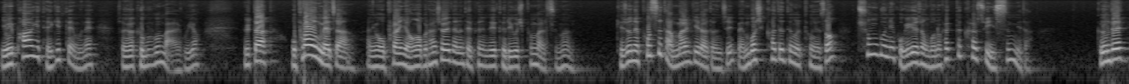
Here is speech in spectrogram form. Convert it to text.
이미 파악이 되기 때문에 저희가 그 부분 말고요. 일단 오프라인 매장 아니면 오프라인 영업을 하셔야 되는 대표님들이 드리고 싶은 말씀은 기존의 포스 단말기라든지 멤버십 카드 등을 통해서 충분히 고객의 정보는 획득할 수 있습니다. 그런데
